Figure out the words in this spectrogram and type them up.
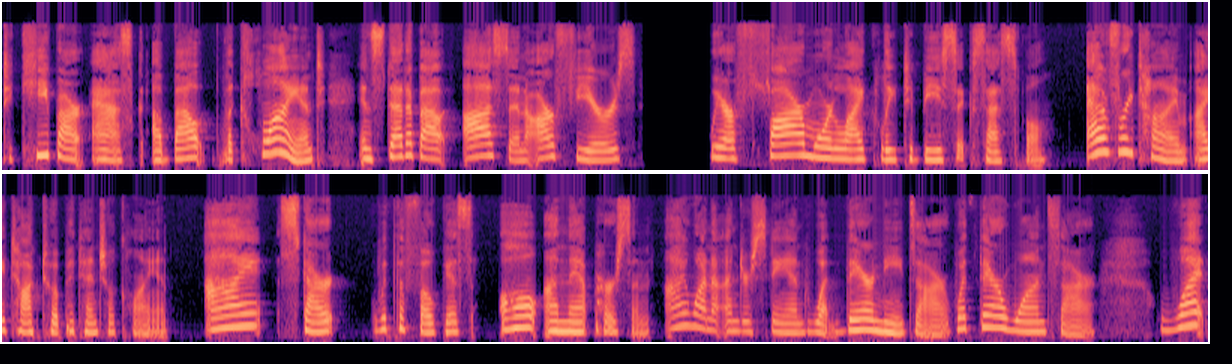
to keep our ask about the client instead about us and our fears, we are far more likely to be successful. Every time I talk to a potential client, I start with the focus all on that person. I want to understand what their needs are, what their wants are, what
